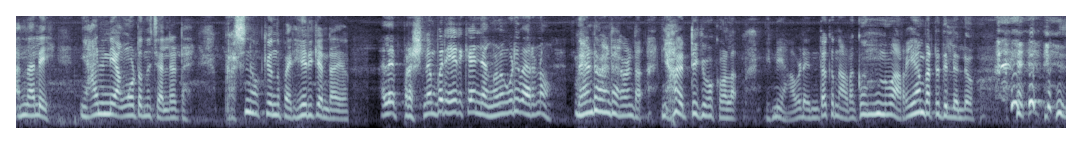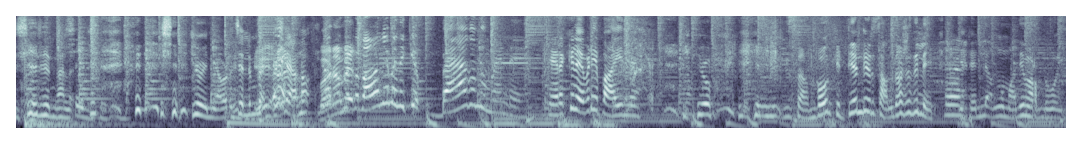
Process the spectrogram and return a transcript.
എന്നാലേ ഞാനിനി അങ്ങോട്ടൊന്ന് ചെല്ലട്ടെ. പ്രശ്നമൊക്കെ ഒന്ന് പരിഹരിക്കണ്ടായോ? അല്ലെ പ്രശ്നം പരിഹരിക്കാൻ ഞങ്ങളും കൂടി വരണോ? വേണ്ട വേണ്ട വേണ്ട. ഞാൻ ഒറ്റയ്ക്ക് പൊക്കോളാം. പിന്നെ അവിടെ എന്തൊക്കെ നടക്കുമെന്നൊന്നും അറിയാൻ പറ്റത്തില്ലല്ലോ. ശരി എന്നാൽ ഇനി അവിടെ ചെല്ലുമ്പോൾ എന്തൊക്കെയാണോ? ബാഗൊന്നും വേണ്ടേ? തിരക്കിൽ എവിടെ പായുന്നത് അയ്യോ ഈ സംഭവം കിട്ടിയതിന്റെ ഒരു സന്തോഷത്തിലേ എല്ലാം അങ്ങ് മതി മറന്നുപോയി.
